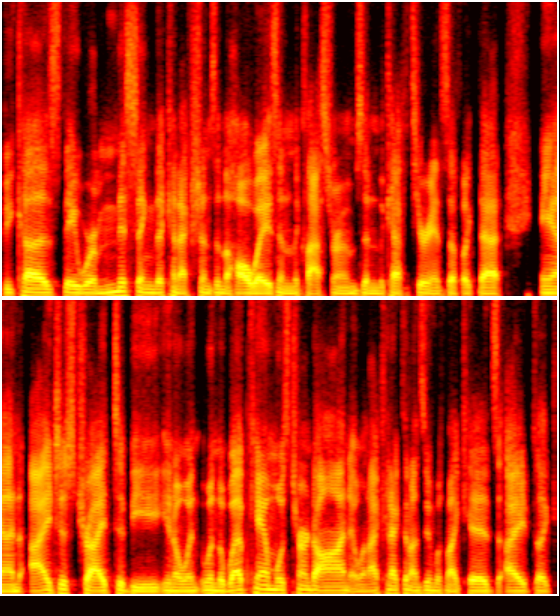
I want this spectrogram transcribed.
because they were missing the connections in the hallways and the classrooms and the cafeteria and stuff like that. And I just tried to be, you know, when when the webcam was turned on and when I connected on Zoom with my kids, I like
